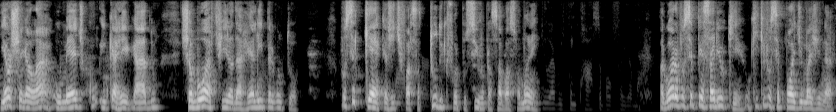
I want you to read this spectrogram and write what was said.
e ao chegar lá, o médico encarregado chamou a filha da Helen e perguntou: Você quer que a gente faça tudo o que for possível para salvar sua mãe? Agora você pensaria o quê? O que, que você pode imaginar?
